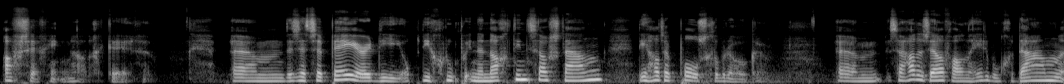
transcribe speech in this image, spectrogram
afzegging hadden gekregen. Um, de ZZP'er die op die groep in de nachtdienst zou staan, die had er pols gebroken. ze hadden zelf al een heleboel gedaan.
